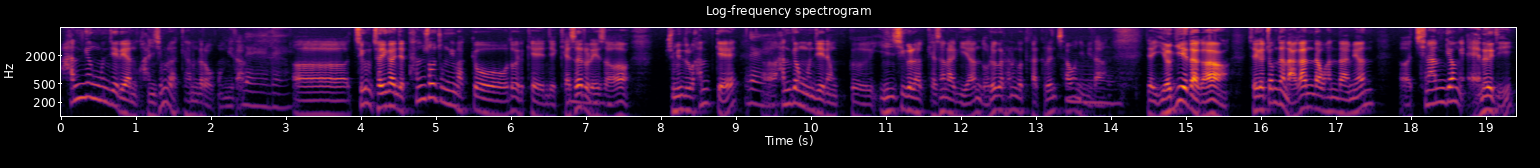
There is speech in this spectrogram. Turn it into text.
환경 문제에 대한 관심을 갖게 하는 거라고 봅니다. 네. 네. 어, 지금 저희가 이제 탄소 중립 학교도 이렇게 이제 개설을 해서 주민들과 함께 음. 네. 어, 환경 문제에 대한 그 인식을 하- 개선하기 위한 노력을 하는 것도 다 그런 차원입니다. 음. 이제 여기에다가 저희가 좀 더 나간다고 한다면 어, 친환경 에너지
